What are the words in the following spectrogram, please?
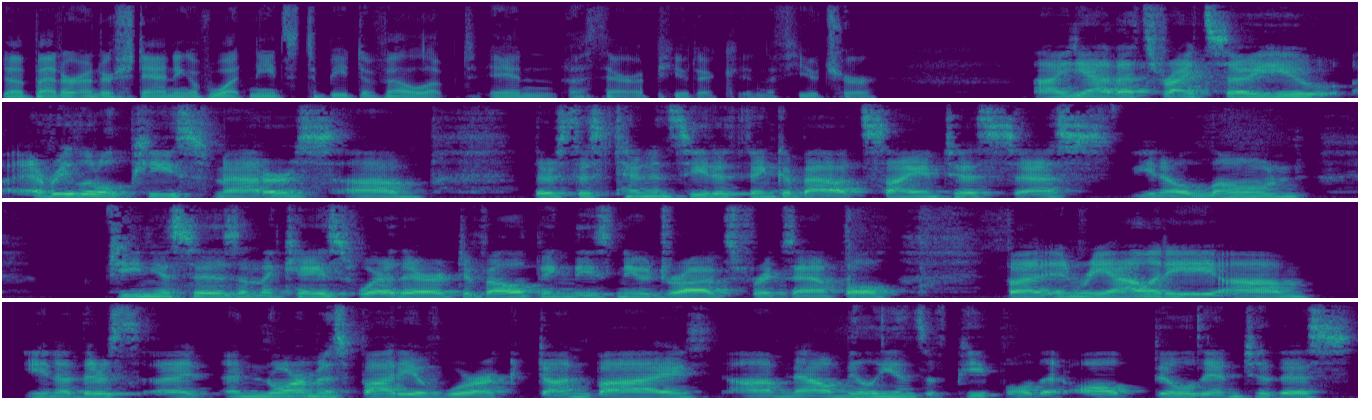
a better understanding of what needs to be developed in a therapeutic in the future. Uh, yeah, that's right. So you every little piece matters. Um, there's this tendency to think about scientists as you know lone geniuses in the case where they're developing these new drugs, for example. But in reality, um, you know, there's an enormous body of work done by um, now millions of people that all build into this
